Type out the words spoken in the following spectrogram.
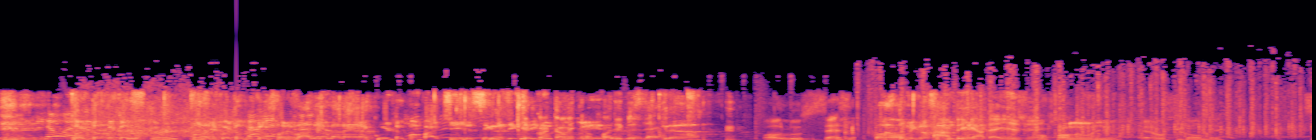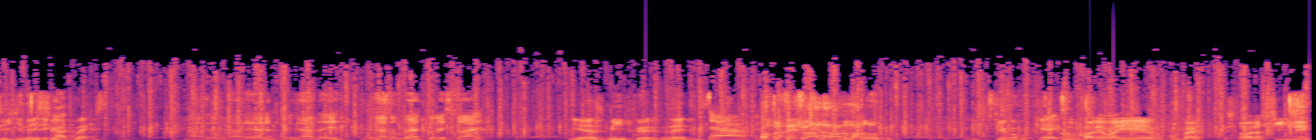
Essa. Cortou o microfone, cortou o microfone. Valeu, galera. Curta, compartilha, siga a gente aí no cortou o Twitter, microfone no dele? Instagram. Paulo César Corta o microfone dele. Obrigado aí, gente. Olha o aí. é o Sombra. Sidney Obrigado. Silvestre. Valeu, galera. Obrigado aí. Obrigado, Humberto, pela história. Yasmin Fernandes. Tchau, Ó pessoal. feijoada lá no maluco. Steve Albuquerque. Valeu aí, Humberto, História, Sidney,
